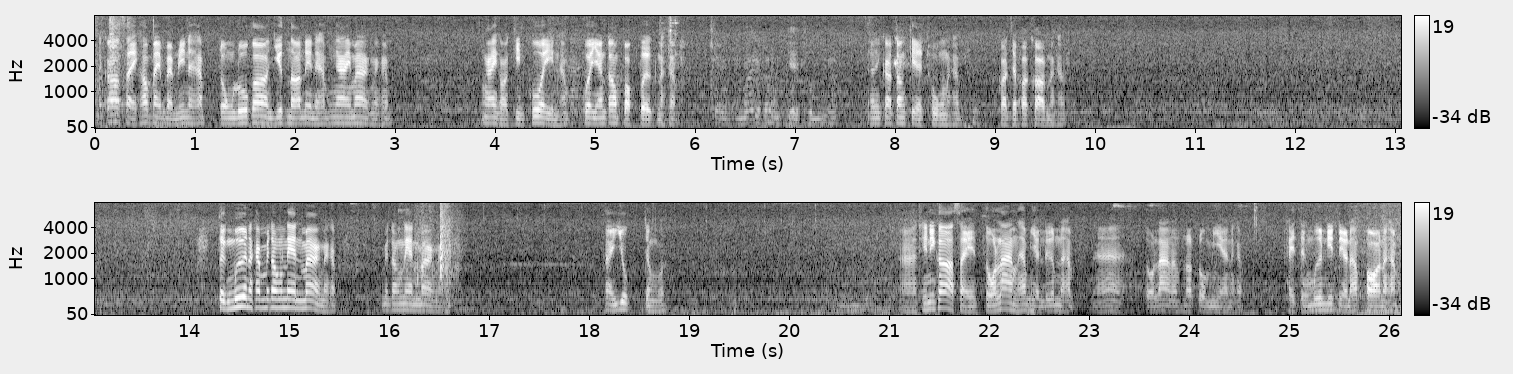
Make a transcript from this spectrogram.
แล้วก็ใส่เข้าไปแบบนี้นะครับ ตรงรูก็ยึดน็อตเลยนะครับ ง่ายมากนะครับ ง่ายกว่ากินกล้วยนะครับกล้วยยังต้องปอกเปลือกนะครับแค่นี้ก็ต้องเกตทุนครับอันนี้ก็ต้องเกตทุงนะครับ ก่อนจะประกอบนะครับ ตึงมือนะครับ ไม่ต้องแน่นมากนะครับ ไม่ต้องแน่นมากนะครับถ้ายุกจังวะ อ่าทีนี้ก็ใส่ตัวล่างนะครับอย่าลืมนะครับอ่าตัวล่างนะครับน็อตตัวเมียนะครับใครตึงมือนิดเดียวนะครับพอนะครับ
